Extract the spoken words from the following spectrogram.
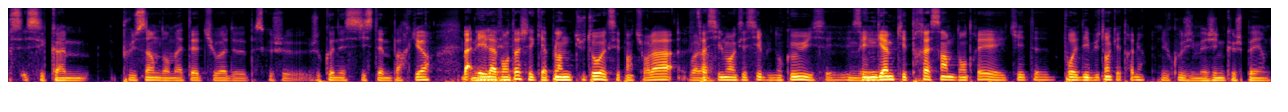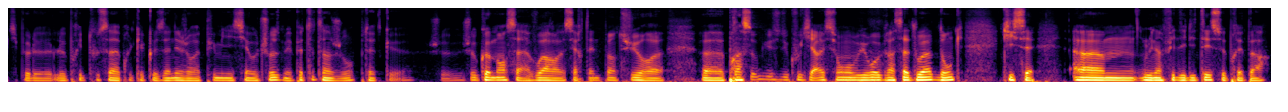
c'est quand même plus simple dans ma tête, tu vois, de, parce que je, je connais ce système par cœur. Bah, Et l'avantage, c'est qu'il y a plein de tutos avec ces peintures-là, facilement accessibles. Donc oui, c'est une gamme qui est très simple d'entrée et qui est pour les débutants qui est très bien. Du coup, j'imagine que je paye un petit peu le, prix de tout ça. Après quelques années, j'aurais pu m'initier à autre chose, mais peut-être un jour, peut-être que je, je, commence à avoir euh, certaines peintures euh, euh, Prince Auguste, du coup, qui arrivent sur mon bureau grâce à toi. Donc, qui sait, une infidélité se prépare.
